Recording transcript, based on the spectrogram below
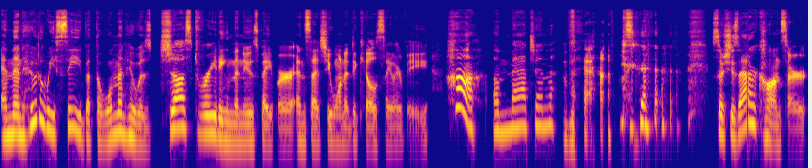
And then who do we see but the woman who was just reading the newspaper and said she wanted to kill Sailor V? Huh, imagine that. So she's at her concert,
